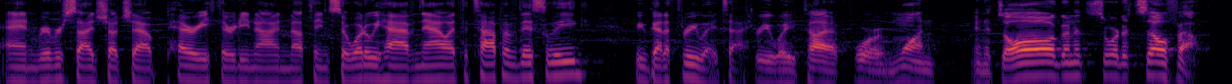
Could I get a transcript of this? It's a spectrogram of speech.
And Riverside shuts out Perry 39 0. So what do we have now at the top of this league? We've got a three way tie. Three way tie at 4 and 1, and it's all going to sort itself out.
